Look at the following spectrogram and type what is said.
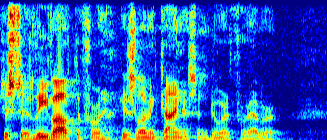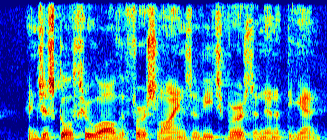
just to leave out the for his loving kindness endureth forever, and just go through all the first lines of each verse, and then at the end,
